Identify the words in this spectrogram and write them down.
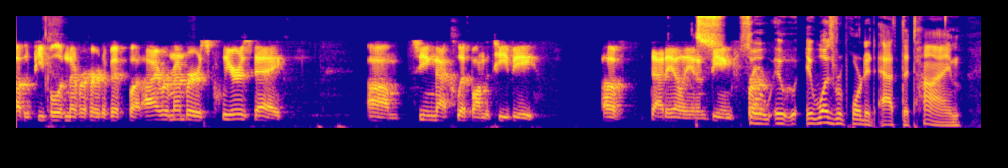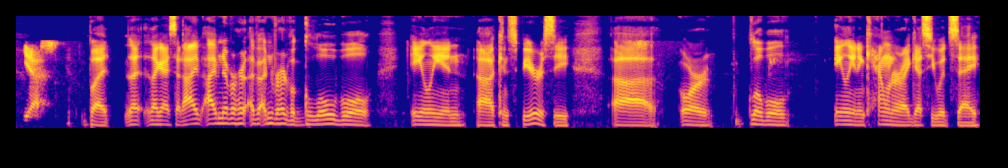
Other people have never heard of it, but I remember as clear as day um, seeing that clip on the TV of that alien and being So from, it it was reported at the time. yes, but li- like I said, I've I've never heard I've, I've never heard of a global alien uh, conspiracy uh, or global alien encounter, I guess you would say.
